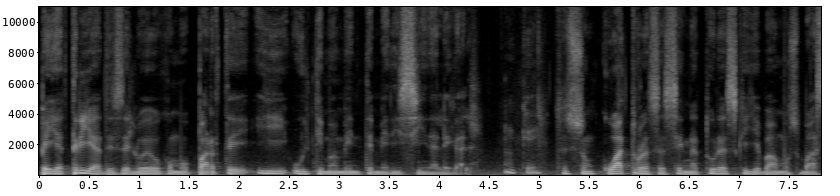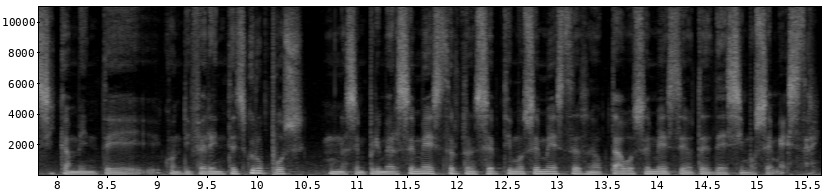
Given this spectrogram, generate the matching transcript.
pediatría desde luego como parte y últimamente medicina legal. Entonces son cuatro las asignaturas que llevamos básicamente con diferentes grupos, unas en primer semestre, otras en séptimo semestre, en octavo semestre y otras en décimo semestre.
